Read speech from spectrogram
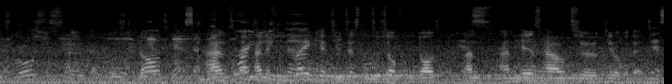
these laws, this is how you get close to God. Yes, and and, and if breaking you break it, you distance yourself from God, and, and here's how to deal with it. Yes,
